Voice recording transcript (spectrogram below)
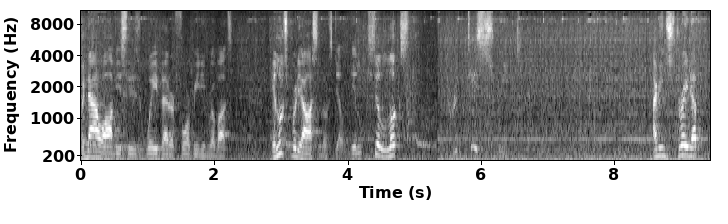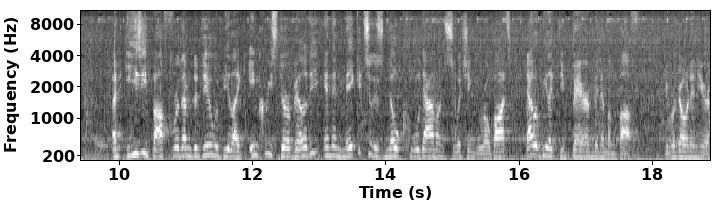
But now, obviously, there's way better four medium robots. It looks pretty awesome, though, still. It still looks pretty sweet. I mean, straight up, an easy buff for them to do would be, like, increase durability and then make it so there's no cooldown on switching the robots. That would be, like, the bare minimum buff. Okay, we're going in here.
